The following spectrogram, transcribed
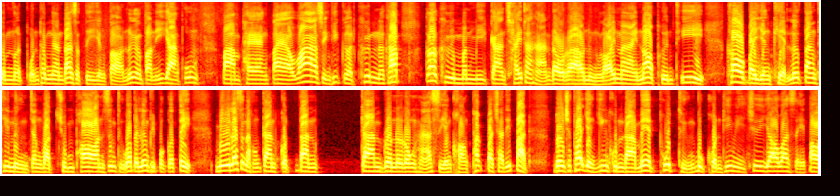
กำเนิดผลทำงานด้านสตรีอย่างต่อเนื่องตอนนี้ยางพุ่งปาล์มแพง แต่ว่าสิ่งที่เกิดขึ้นนะครับ ก็คือมันมีการใช้ทหารราวๆ100 นายนอกพื้นที่เข้าไปยังเขตเลือกตั้งที่ 1 จังหวัดชุมพร ซึ่งถือว่าเป็นเรื่องผิดปกติ มีลักษณะของการกดดันการรณรงค์หาเสียงของพรรคประชาธิปัตย์ โดยเฉพาะอย่างยิ่งคุณดาเมศพูดถึงบุคคลที่มีชื่อย่อว่าเสตอ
